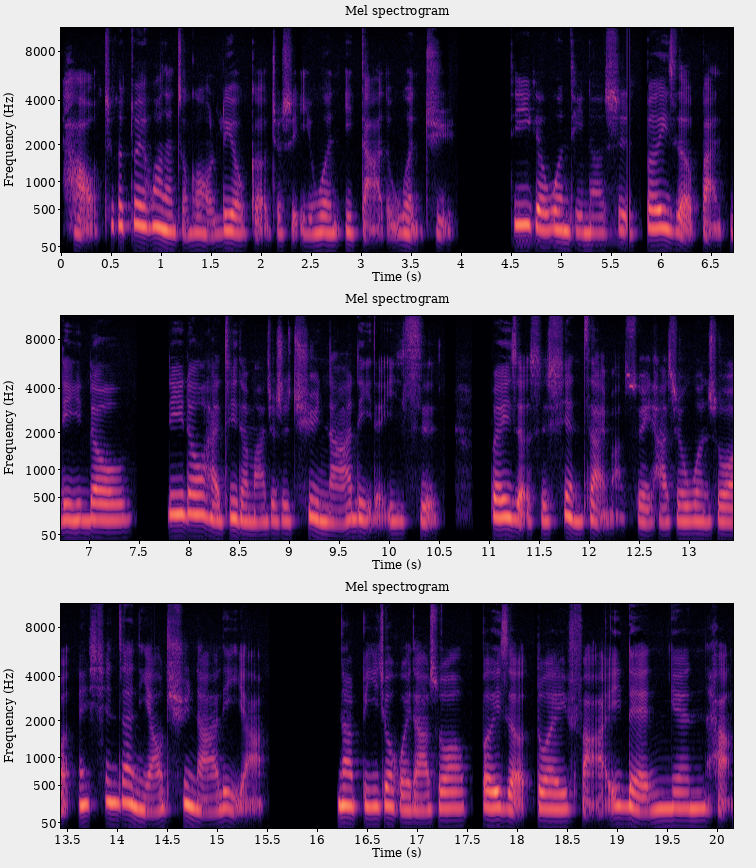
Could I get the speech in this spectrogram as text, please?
好，这个对话呢总共有六个，就是一问一答的问句。第一个问题呢是杯热板里路”，“里路还记得吗？就是去哪里的意思。背着是现在嘛，所以他就问说：“哎，现在你要去哪里呀、？”那 B 就回答说：Bây giờ tôi phải đến ngân hàng。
